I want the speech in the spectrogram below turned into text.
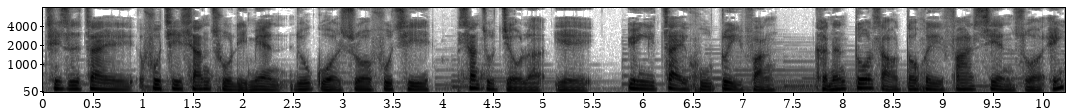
其实，在夫妻相处里面，如果说夫妻相处久了，也愿意在乎对方，可能多少都会发现说，诶，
